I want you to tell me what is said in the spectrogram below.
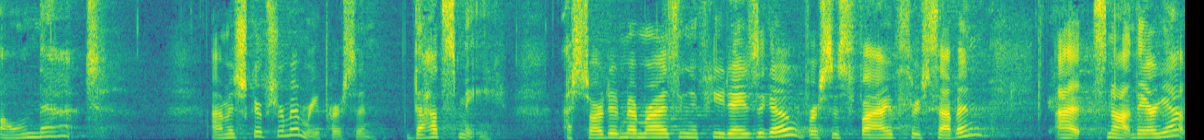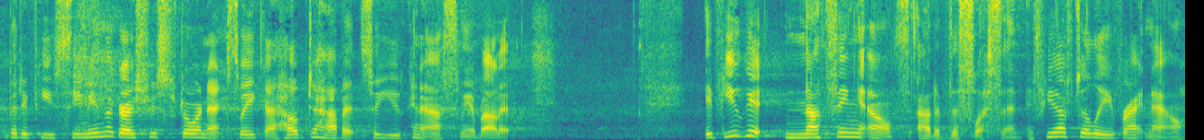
own that? I'm a scripture memory person. That's me. I started memorizing a few days ago, verses 5 through 7. Uh, it's not there yet, but if you see me in the grocery store next week, I hope to have it so you can ask me about it. If you get nothing else out of this lesson, if you have to leave right now,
